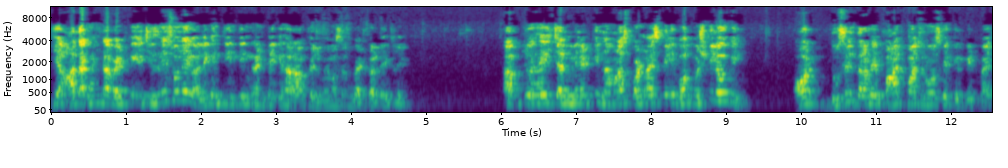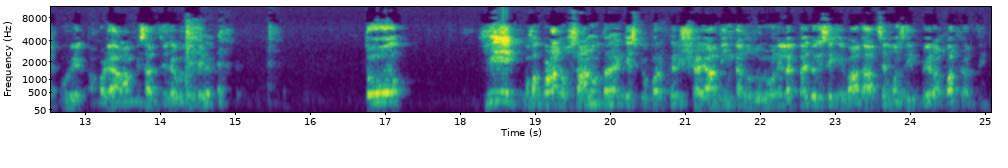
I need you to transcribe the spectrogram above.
ये आधा घंटा बैठ के ये चीज़ नहीं सुनेगा, लेकिन तीन तीन घंटे की हराम फ़िल्में मसलन बैठकर देख ले। अब जो है चंद मिनट की नमाज़ पढ़ना इसके लिए बहुत मुश्किल होगी। और दूसरी तरफ़ ये पाँच पाँच रोज के क्रिकेट मैच पूरे बड़े आराम के साथ जो है वो देखेगा। तो ये एक बहुत बड़ा नुकसान होता है कि इसके ऊपर फिर शयादीन का नजूल होने लगता है जो इसे इबादत से मजीद बेरगबत करते हैं।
